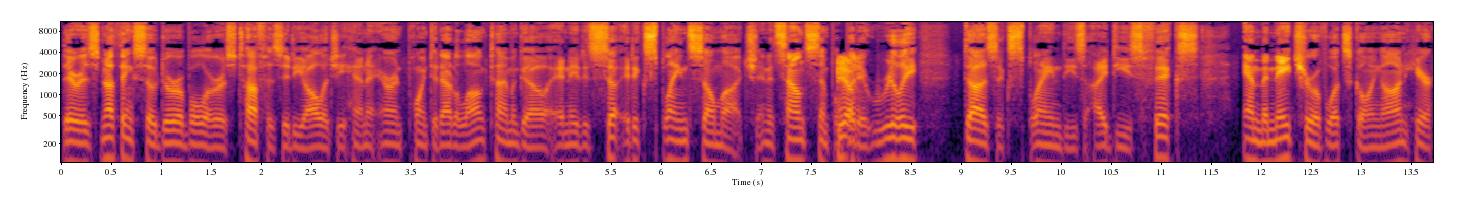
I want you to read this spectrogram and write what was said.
There is nothing so durable or as tough as ideology. Hannah Arendt pointed out a long time ago, and it is so, it explains so much. And it sounds simple, Yeah. but it really does explain these IDs fix and the nature of what's going on here.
